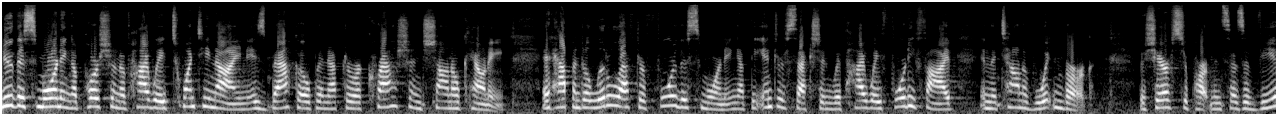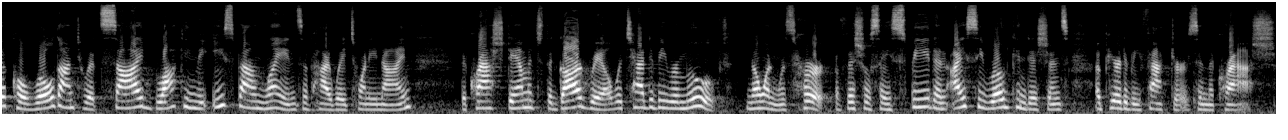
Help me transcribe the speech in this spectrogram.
New this morning, a portion of Highway 29 is back open after a crash in Shawano County. It happened a little after 4 this morning at the intersection with Highway 45 in the town of Wittenberg. The Sheriff's Department says a vehicle rolled onto its side, blocking the eastbound lanes of Highway 29. The crash damaged the guardrail, which had to be removed. No one was hurt. Officials say speed and icy road conditions appear to be factors in the crash.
